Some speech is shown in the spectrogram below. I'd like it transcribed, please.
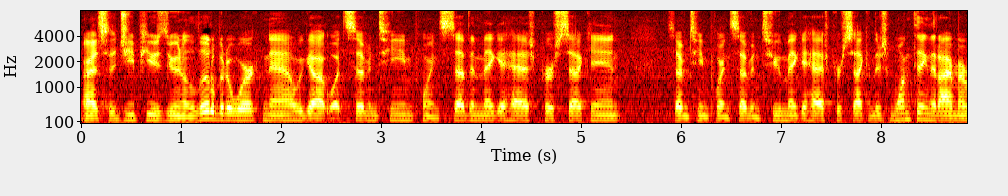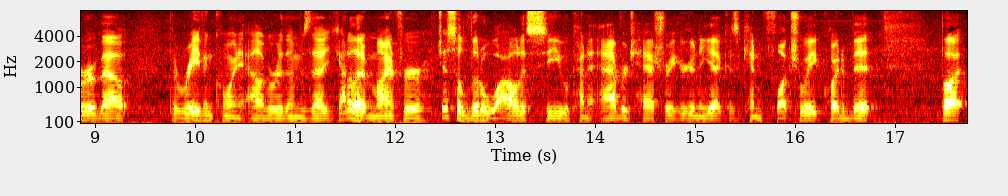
All right, so the GPU is doing a little bit of work now. We got what 17.7 mega hash per second, 17.72 mega hash per second. There's one thing that I remember about the Ravencoin algorithm is that you got to let it mine for just a little while to see what kind of average hash rate you're going to get because it can fluctuate quite a bit. But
